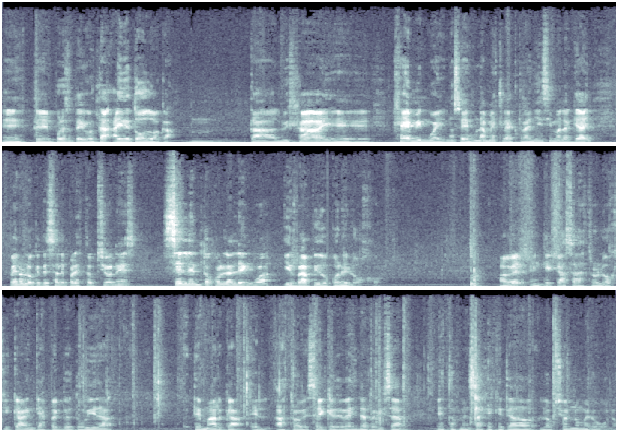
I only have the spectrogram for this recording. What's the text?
Este, por eso te digo, está, hay de todo acá. Mm, está Luis Hay, eh, Hemingway, no sé, es una mezcla extrañísima la que hay pero lo que te sale para esta opción es sé lento con la lengua y rápido con el ojo. A ver en qué casa astrológica, en qué aspecto de tu vida te marca el astro ABC que debes de revisar estos mensajes que te ha dado la opción número uno.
